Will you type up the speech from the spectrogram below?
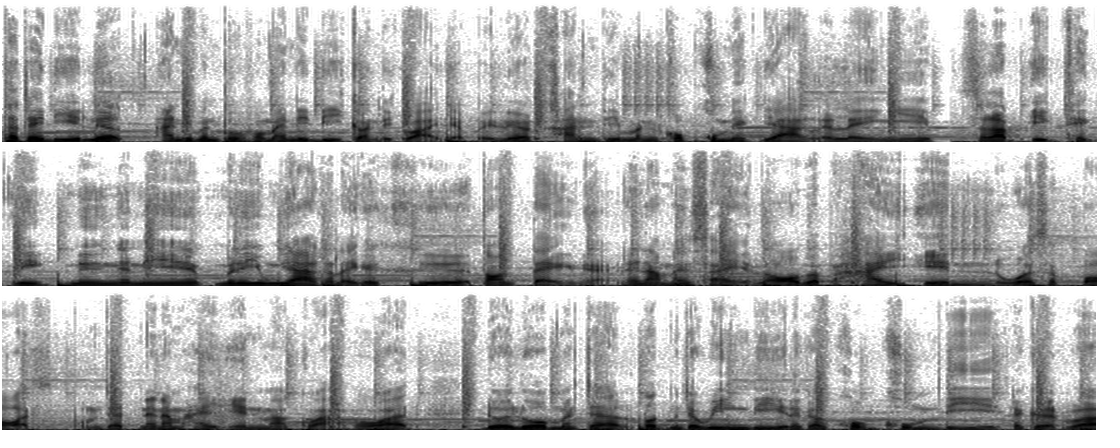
ถ้าจะให้ดีเลือกอันที่มัน performance ได้ดีก่อนดีกว่าอย่าไปเลือกคันที่มันควบคุมยากๆหรืออะไรอย่างงี้สำหรับอีกเทคนิคหนึ่งอันนี้ไม่ได้ยุ่งยากอะไรก็คือตอนแต่งเนี่ยแนะนำให้ใส่ล้อแบบ high end หรือว่า sport ผมจะแนะนำ high end มากกว่า เพราะว่าโดยรวมมันจะรถมันจะวิ่งดีแล้วก็ควบคุมดี ถ้าเกิดว่า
